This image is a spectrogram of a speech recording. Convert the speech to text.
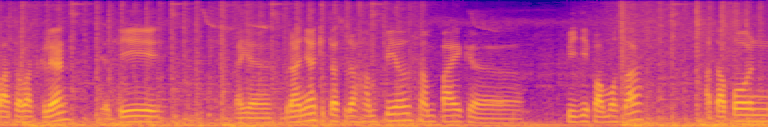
Sahabat-sahabat sekalian? Jadi sebenarnya kita sudah hampir sampai ke PG Formosa ataupun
